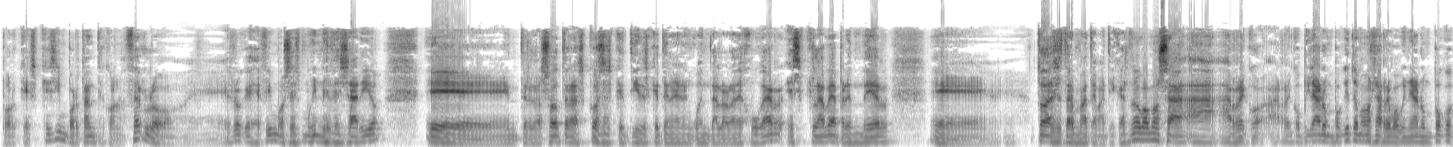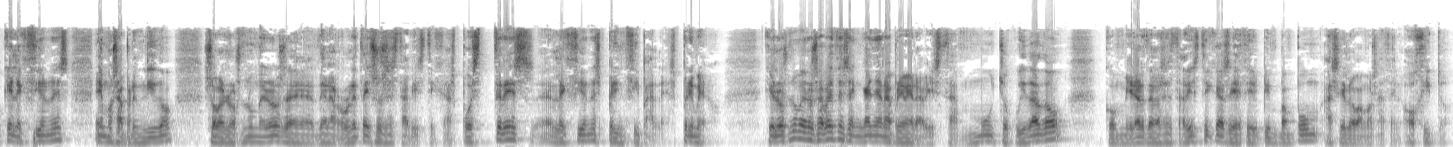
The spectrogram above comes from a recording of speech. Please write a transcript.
porque es que es importante conocerlo. Eh, es lo que decimos, es muy necesario. Eh, entre las otras cosas que tienes que tener en cuenta a la hora de jugar, es clave aprender eh, todas estas matemáticas. No vamos a, a, a, recopilar un poquito, vamos a rebobinar un poco qué lecciones hemos aprendido sobre los números de la ruleta y sus estadísticas. Pues tres lecciones principales. Primero, que los números a veces engañan a primera vista. Mucho cuidado con mirarte las estadísticas y decir pim pam pum, así lo vamos a hacer. Ojito.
